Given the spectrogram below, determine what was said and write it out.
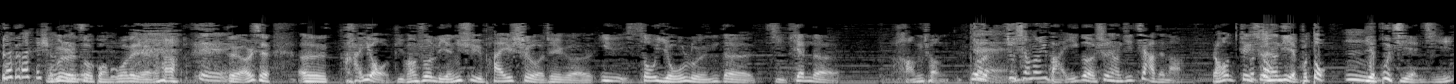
不愧是做广播的人啊。对。对，而且呃，还有比方说连续拍摄这个一艘游轮的几天的航程，就是对就相当于把一个摄像机架在那儿，然后这个摄像机也不动，嗯。也不剪辑，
